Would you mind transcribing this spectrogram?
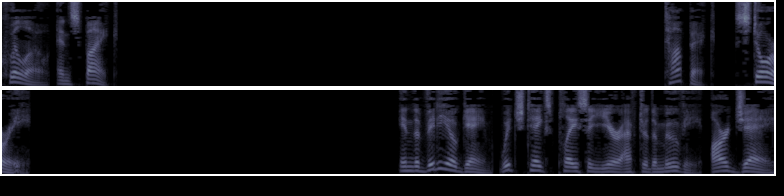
Quillo, and Spike. Story In the video game, which takes place a year after the movie, RJ,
